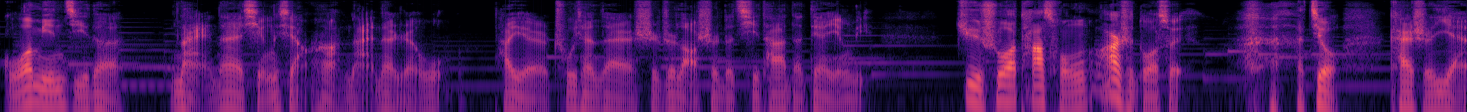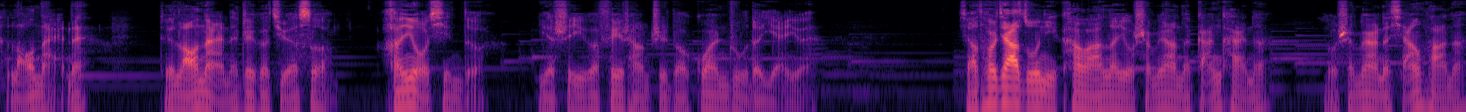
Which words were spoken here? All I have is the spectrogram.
国民级的。奶奶形象哈，奶奶人物，她也出现在石之老师的其他的电影里。据说她从二十多岁 就开始演老奶奶，对老奶奶这个角色很有心得，也是一个非常值得关注的演员。小偷家族，你看完了有什么样的感慨呢？有什么样的想法呢？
